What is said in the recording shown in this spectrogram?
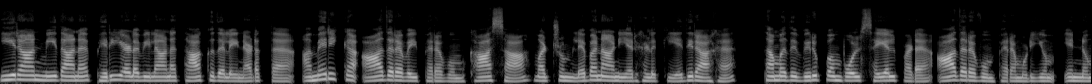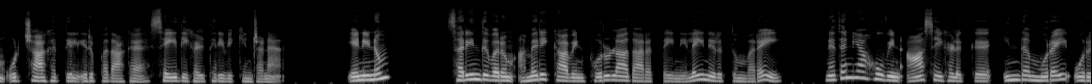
ஈரான் மீதான பெரியளவிலான தாக்குதலை நடத்த அமெரிக்க ஆதரவை பெறவும் காசா மற்றும் லெபனானியர்களுக்கு எதிராக தமது விருப்பம் போல் செயல்பட ஆதரவும் பெற முடியும் என்னும் உற்சாகத்தில் இருப்பதாக செய்திகள் தெரிவிக்கின்றன. எனினும் சரிந்து வரும் அமெரிக்காவின் பொருளாதாரத்தை நிலைநிறுத்தும் வரை நெதன்யாஹூவின் ஆசைகளுக்கு இந்த முறை ஒரு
